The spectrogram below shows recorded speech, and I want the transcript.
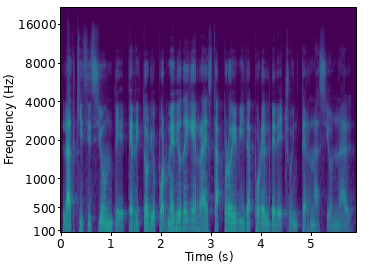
la adquisición de territorio por medio de guerra está prohibida por el derecho internacional.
